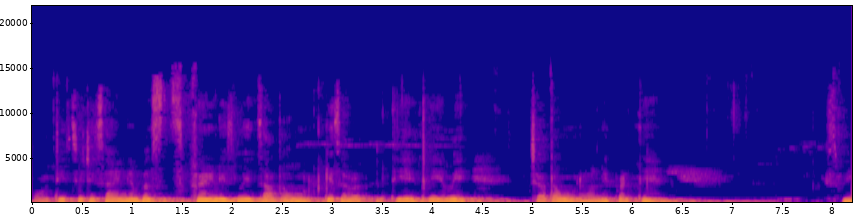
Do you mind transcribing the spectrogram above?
बहुत अच्छी डिज़ाइन है, बस फ्रेंड इसमें ज़्यादा ऊन की ज़रूरत पड़ती है, इसलिए हमें ज़्यादा ऊन लगाने पड़ते हैं। इसमें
